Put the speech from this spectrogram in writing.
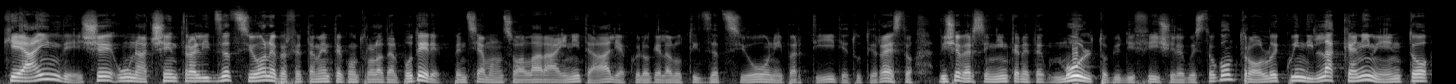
che ha invece una centralizzazione perfettamente controllata al potere. Pensiamo, non so, alla RAI in Italia, a quello che è la lottizzazione, i partiti e tutto il resto. Viceversa, in internet è molto più difficile questo controllo e quindi l'accanimento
